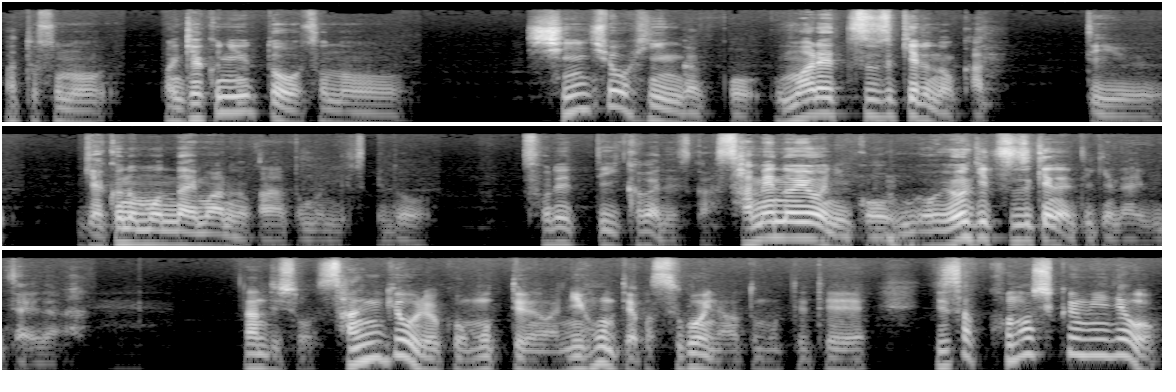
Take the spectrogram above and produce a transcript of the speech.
あとその逆に言うとその新商品がこう生まれ続けるのかっっていう逆の問題もあるのかなと思うんですけどそれっていかがですか？サメのようにこう泳ぎ続けないといけないみたいな。なんでしょう？産業力を持ってるのは日本ってやっぱすごいなと思ってて実はこの仕組みでこ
